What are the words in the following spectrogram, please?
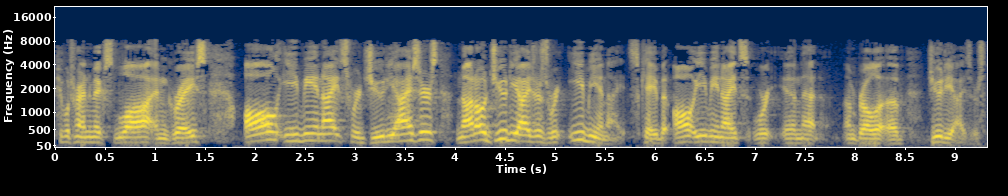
people trying to mix law and grace, all Ebionites were Judaizers. Not all Judaizers were Ebionites, okay, but all Ebionites were in that umbrella of Judaizers.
